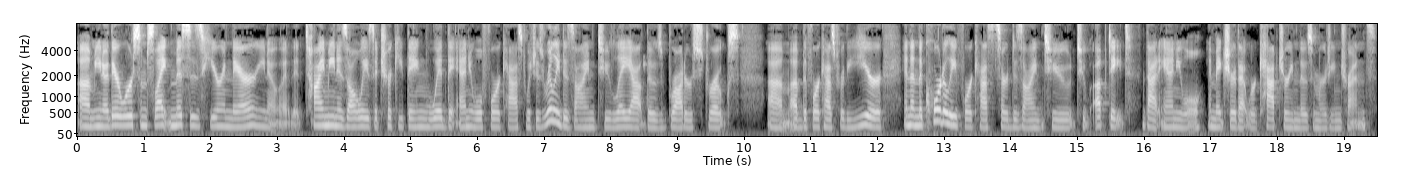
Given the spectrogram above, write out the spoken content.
Um, you know, there were some slight misses here and there. You know, uh, timing is always a tricky thing with the annual forecast, which is really designed to lay out those broader strokes. Um, of the forecast for the year, and then the quarterly forecasts are designed to to update that annual and make sure that we're capturing those emerging trends.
